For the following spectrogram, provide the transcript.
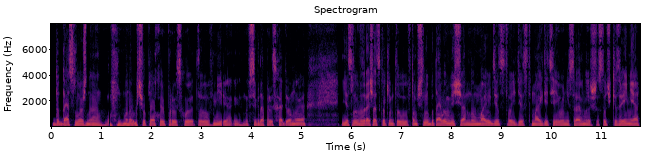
да, да, сложно, много чего плохого происходит в мире, всегда происходило. Но если возвращаться к каким-то, в том числе и бытовым вещам, ну, мое детство и детство моих детей его не сравнишь. С точки зрения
